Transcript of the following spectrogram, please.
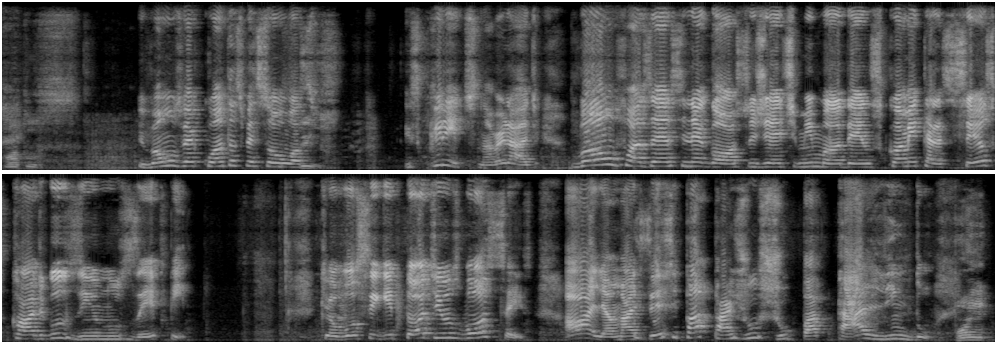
Quantos E vamos ver quantas pessoas inscritos? inscritos, na verdade, vão fazer esse negócio, gente. Me mandem nos comentários seus códigozinhos no ZP. Que eu vou seguir todinhos vocês. Olha, mas esse papai Jujuba tá lindo. Põe...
